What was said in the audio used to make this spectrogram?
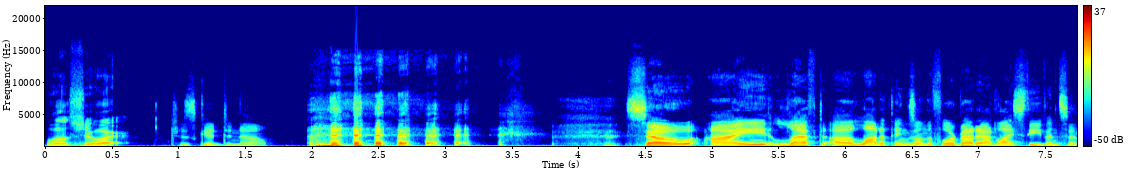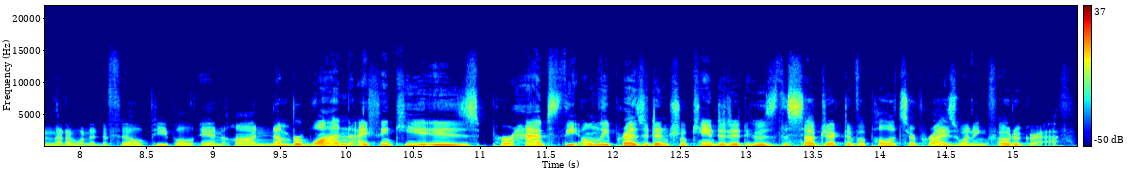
Well, sure. which is good to know. So I left a lot of things on the floor about Adlai Stevenson that I wanted to fill people in on. Number one, I think he is perhaps the only presidential candidate who is the subject of a Pulitzer Prize winning photograph.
